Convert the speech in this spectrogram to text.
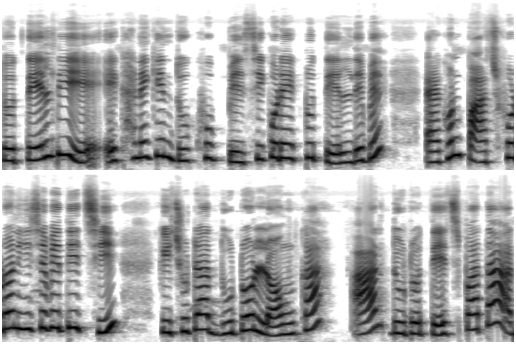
তো তেল দিয়ে এখানে কিন্তু খুব বেশি করে একটু তেল দেবে। এখন পাঁচ ফোড়ন হিসেবে দিচ্ছি কিছুটা দুটো লঙ্কা আর দুটো তেজপাতা আর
